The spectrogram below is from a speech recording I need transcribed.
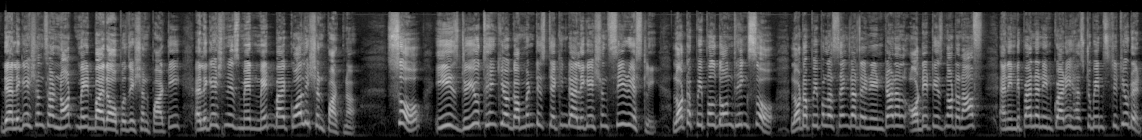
The allegations are not made by the opposition party. Allegation is made, made by coalition partner. So, is do you think your government is taking the allegations seriously? Lot of people don't think so. Lot of people are saying that an internal audit is not enough an independent inquiry has to be instituted.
